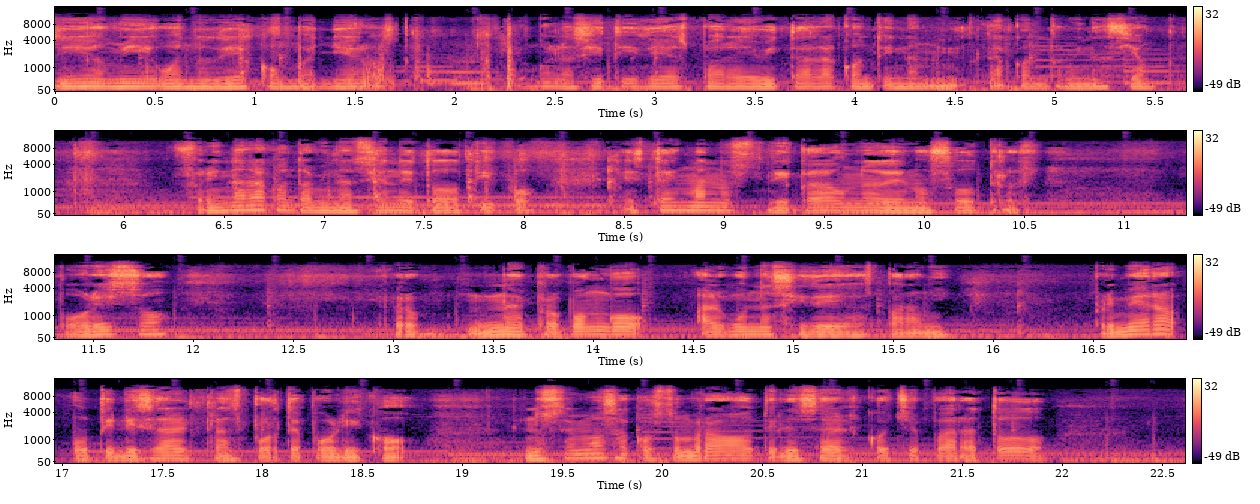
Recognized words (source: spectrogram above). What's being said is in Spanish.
días amigos, buenos días compañeros. Tengo las 7 ideas para evitar la, la, contaminación. Frenar la contaminación de todo tipo está en manos de cada uno de nosotros. Por eso me propongo algunas ideas para mí. Primero, utilizar el transporte público. Nos hemos acostumbrado a utilizar el coche para todo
